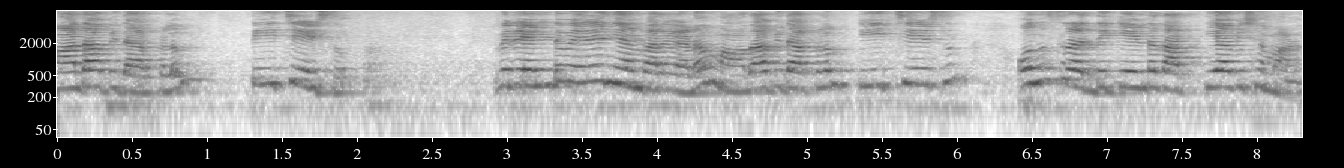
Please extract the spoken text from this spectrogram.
മാതാപിതാക്കളും ടീച്ചേഴ്സും ഇവർ രണ്ടുപേരെയും ഞാൻ പറയാണ് മാതാപിതാക്കളും ടീച്ചേഴ്സും ഒന്ന് ശ്രദ്ധിക്കേണ്ടത് അത്യാവശ്യമാണ്.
